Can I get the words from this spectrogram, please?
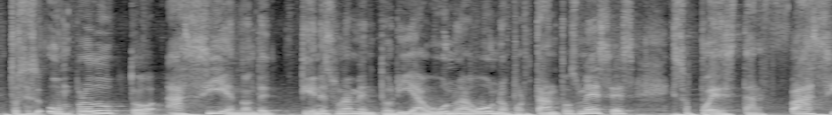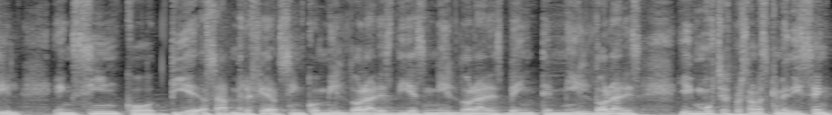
Entonces, un producto así, en donde tienes una mentoría uno a uno por tantos meses, eso puede estar fácil en 5, 10, o sea, me refiero, 5 mil dólares, 10 mil dólares, 20 mil dólares. Y hay muchas personas que me dicen,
